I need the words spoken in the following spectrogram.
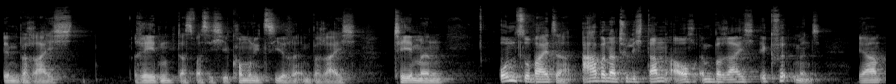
im Bereich Reden, das, was ich hier kommuniziere, im Bereich Themen und so weiter. Aber natürlich dann auch im Bereich Equipment. Ja,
